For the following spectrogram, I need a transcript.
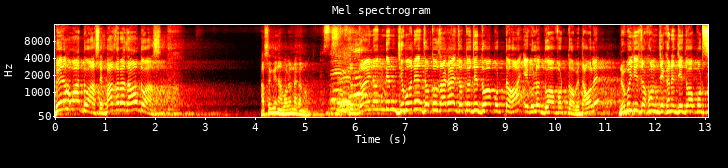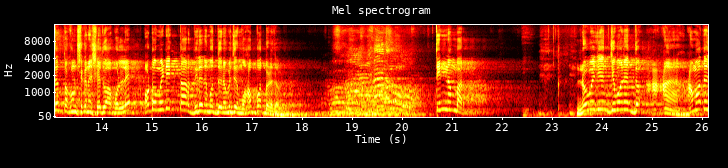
বের হওয়ার দোয়া আছে, বাজারে যাওয়ার দোয়া আছে। আছে কি না? বলেন না কেন? তো দৈনন্দিন জীবনে যত জায়গায় যত যে দোয়া পড়তে হয় এগুলো দোয়া পড়তে হবে। তাহলে নবীজি যখন যেখানে যে দোয়া পড়ছেন তখন সেখানে সে দোয়া পড়লে অটোমেটিক তার দিলের মধ্যে নবীজির মোহাব্বত বেড়ে যাবে। তিন নাম্বার নবীজির জীবনের আমাদের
